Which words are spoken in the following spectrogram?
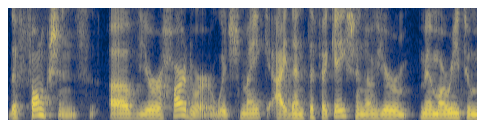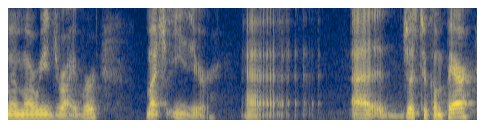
the functions of your hardware, which make identification of your memory to memory driver much easier. Uh, uh, just to compare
